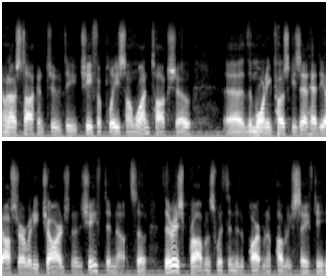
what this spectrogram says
And when I was talking to the chief of police on one talk show, uh, the Morning Post Gazette had the officer already charged, and the chief didn't know it. So there is problems within the Department of Public Safety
